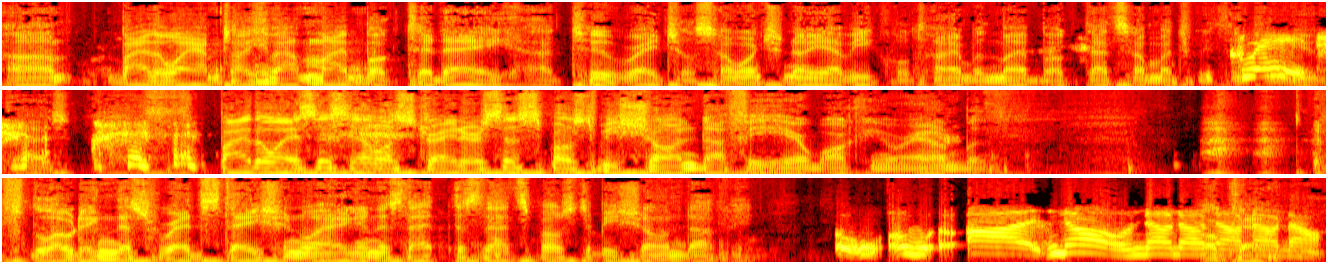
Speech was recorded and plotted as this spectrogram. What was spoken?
Um, by the way, I'm talking about my book today uh, too, Rachel. So I want you to know you have equal time with my book. That's how much we think Great. of you guys. by the way, is this illustrator? Is this supposed to be Sean Duffy here walking around with loading this red station wagon? Is that is that supposed to be Sean Duffy? Uh, no, no, no, okay. no, no,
